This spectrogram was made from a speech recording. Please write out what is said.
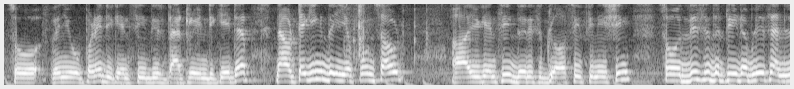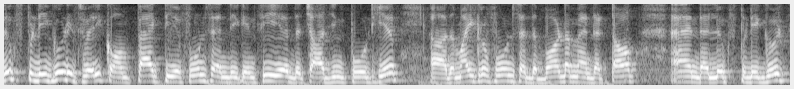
So when you open it you can see this battery indicator. Now taking the earphones out you can see there is glossy finishing. So this is the TWS and looks pretty good. It's very compact earphones and you can see here the charging port here. Uh, the microphones at the bottom and the top and uh, looks pretty good.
